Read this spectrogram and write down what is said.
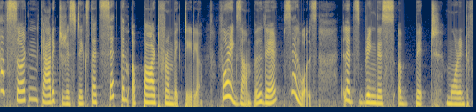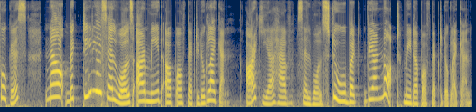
have certain characteristics that set them apart from bacteria. For example, their cell walls. Let's bring this a bit more into focus. Now, bacterial cell walls are made up of peptidoglycan. Archaea have cell walls too, but they are not made up of peptidoglycan.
